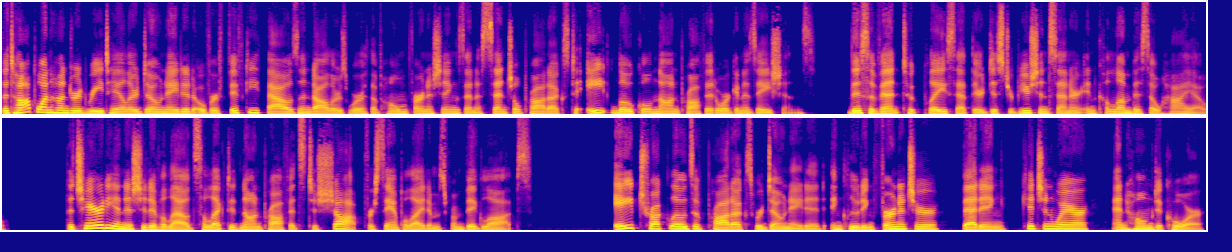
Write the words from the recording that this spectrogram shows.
The top 100 retailer donated over $50,000 worth of home furnishings and essential products to eight local nonprofit organizations. This event took place at their distribution center in Columbus, Ohio. The charity initiative allowed selected nonprofits to shop for sample items from Big Lots. Eight truckloads of products were donated, including furniture, bedding, kitchenware, and home decor.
